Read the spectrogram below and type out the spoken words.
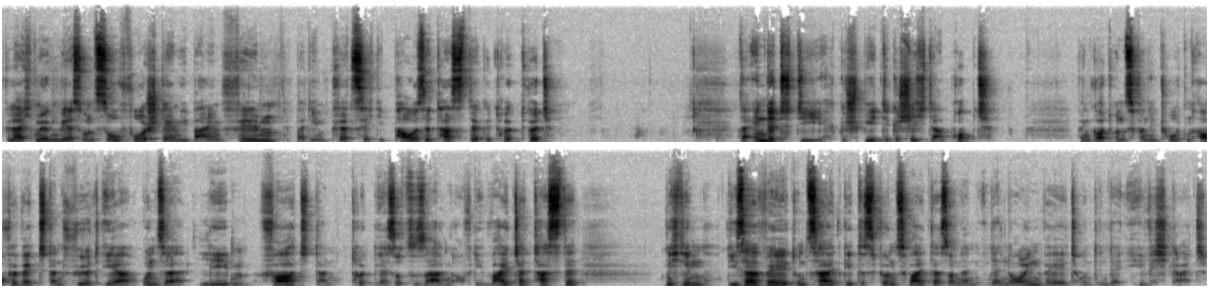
Vielleicht mögen wir es uns so vorstellen wie bei einem Film, bei dem plötzlich die Pause-Taste gedrückt wird. Da endet die gespielte Geschichte abrupt wenn Gott uns von den Toten auferweckt, dann führt er unser Leben fort, dann drückt er sozusagen auf die Weiter-Taste. Nicht in dieser Welt und Zeit geht es für uns weiter, sondern in der neuen Welt und in der Ewigkeit.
